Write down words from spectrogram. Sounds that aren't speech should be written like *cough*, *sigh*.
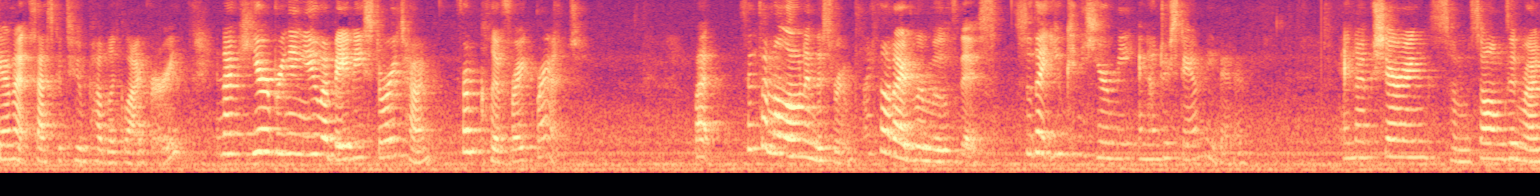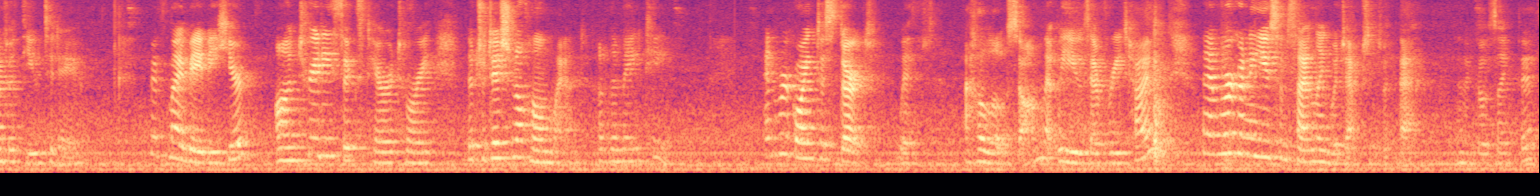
At Saskatoon Public Library, and I'm here bringing you a baby story time from Cliff Cliffright Branch. But since I'm alone in this room, I thought I'd remove this so that you can hear me and understand me better. And I'm sharing some songs and rhymes with you today with my baby here on Treaty 6 territory, the traditional homeland of the Métis. And we're going to start with a hello song that we use every time, and we're going to use some sign language actions with that. Goes like this.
